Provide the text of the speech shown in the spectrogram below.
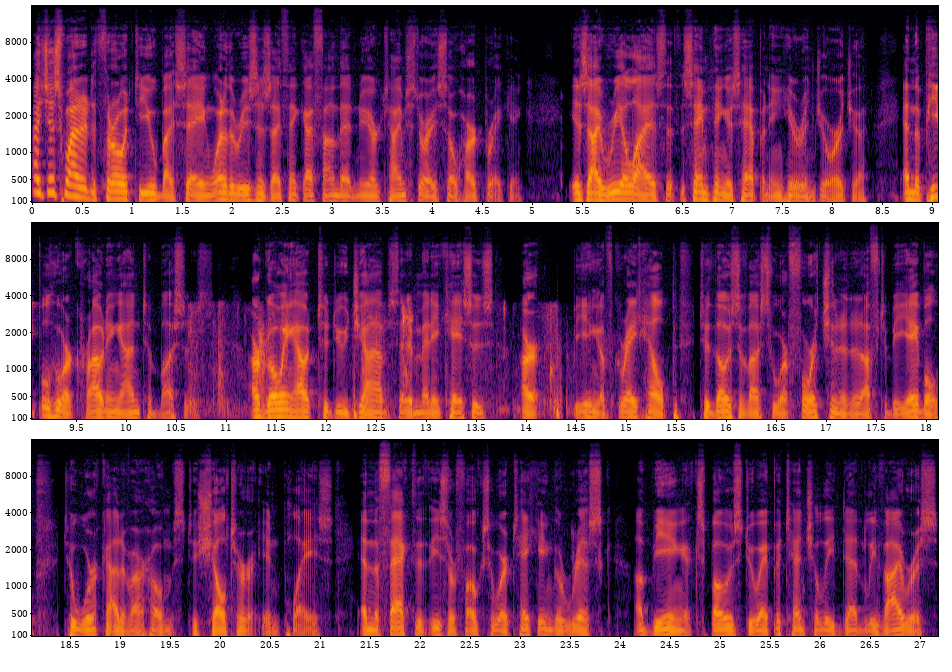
I just wanted to throw it to you by saying one of the reasons I think I found that New York Times story so heartbreaking is I realize that the same thing is happening here in Georgia. And the people who are crowding onto buses are going out to do jobs that, in many cases, are being of great help to those of us who are fortunate enough to be able to work out of our homes, to shelter in place. And the fact that these are folks who are taking the risk of being exposed to a potentially deadly virus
